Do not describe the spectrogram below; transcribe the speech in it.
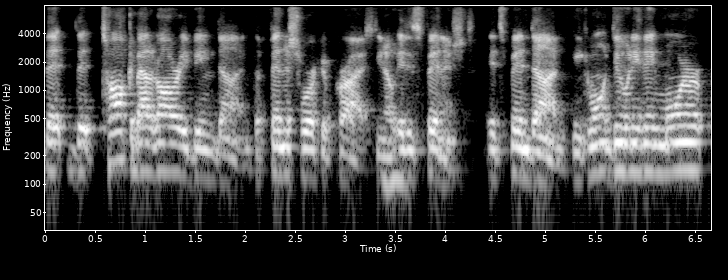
that that talk about it already being done, the finished work of Christ. You know, it is finished. It's been done. He won't do anything more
